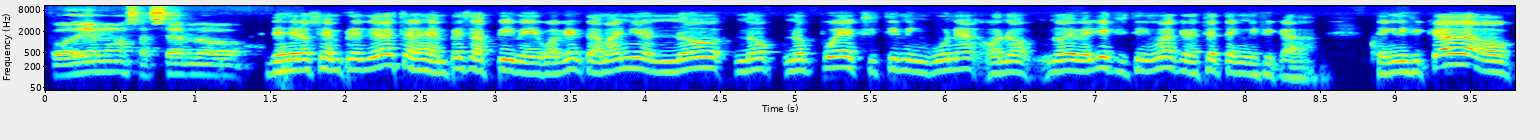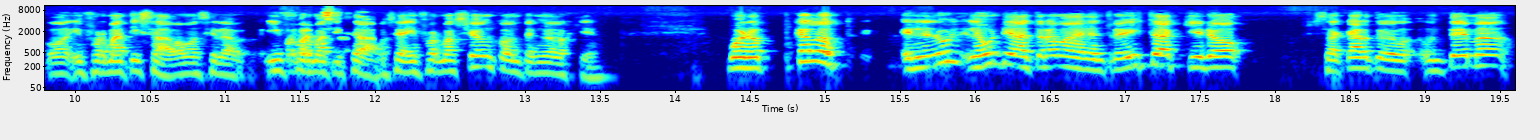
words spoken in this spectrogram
podemos hacerlo. Desde los emprendedores hasta las empresas pyme de cualquier tamaño, no, no, no puede existir ninguna, o no, no debería existir ninguna que no esté tecnificada. Tecnificada o, informatizada, vamos a decirlo. Informatizada, o sea, información con tecnología. Bueno, Carlos, en la última trama de la entrevista quiero sacarte un tema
